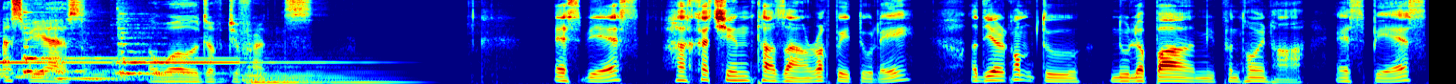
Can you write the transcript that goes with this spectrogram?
SBS a world of difference. SBS hakachin thazang rakpe tule, adir kam tu nulapa mi phun hoin ha SBS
